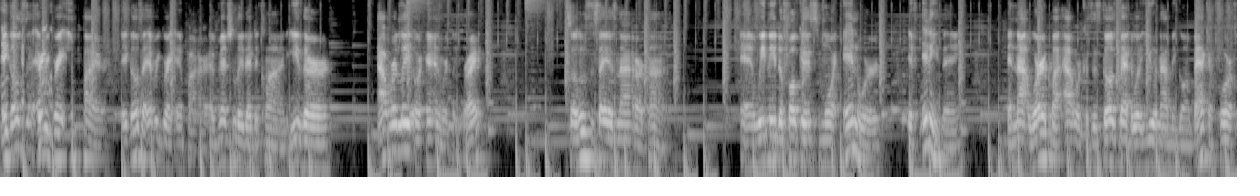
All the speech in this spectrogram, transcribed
it goes to every great empire. It goes to every great empire. Eventually, they decline either outwardly or inwardly, right? So who's to say it's not our time? And we need to focus more inward, if anything, and not worry about outward. Because this goes back to what you and I have been going back and forth.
